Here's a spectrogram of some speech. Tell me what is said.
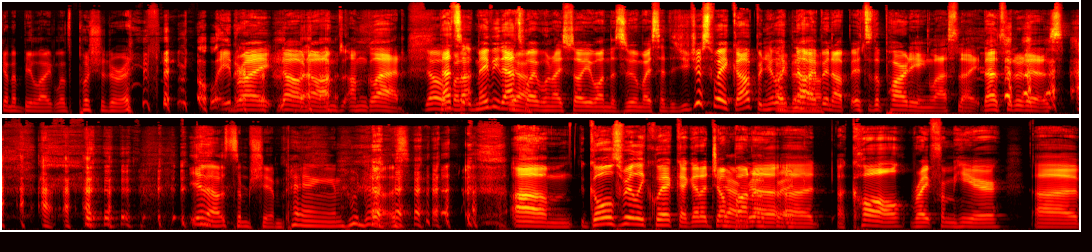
gonna be like let's push it or anything later. Right? No, no, I'm I'm glad. No, that's I- maybe that's yeah. why when I saw you on the Zoom, I said, "Did you just wake up?" And you're like, "No, I've been up. It's the partying last night. That's what it is." you know, some champagne. Who knows? Um, goals really quick. I got to jump Yeah, on a, a, a call right from here. Uh,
